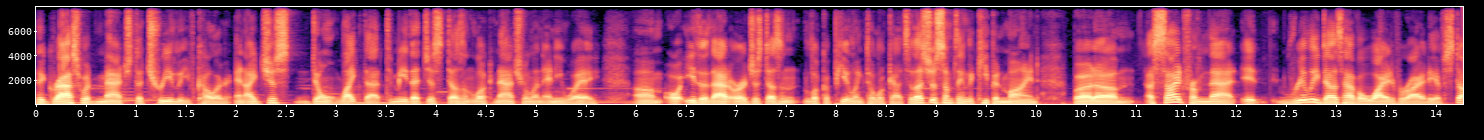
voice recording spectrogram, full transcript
the grass would match the tree leaf color, and I just don't like that. To me, that just doesn't look natural in any way way. Um, or either that or it just doesn't look appealing to look at. So that's just something to keep in mind. But um, aside from that, it really does have a wide variety of stuff.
